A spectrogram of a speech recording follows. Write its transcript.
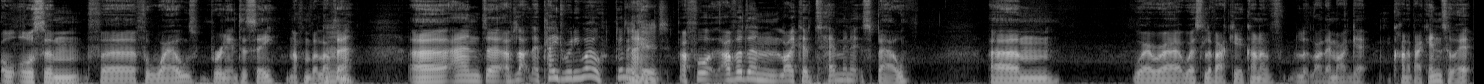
Aw- Awesome for, for Wales. Brilliant to see. Nothing but love Mm. there. Uh, and uh, I've like they played really well, didn't They they? did. I thought, other than like a ten minute spell, um, where uh, where Slovakia kind of looked like they might get kind of back into it,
